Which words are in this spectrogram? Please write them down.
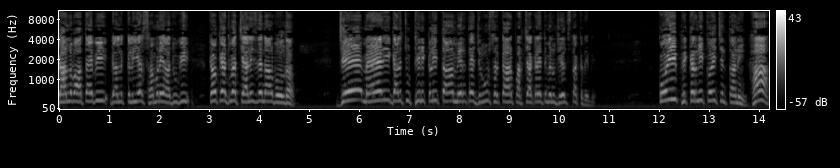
ਗੱਲਬਾਤ ਹੈ ਵੀ ਗੱਲ ਕਲੀਅਰ ਸਾਹਮਣੇ ਆ ਜੂਗੀ ਕਿਉਂਕਿ ਅੱਜ ਮੈਂ ਚੈਲੰਜ ਦੇ ਨਾਲ ਬੋਲਦਾ। ਜੇ ਮੇਰੀ ਗੱਲ ਝੂਠੀ ਨਿਕਲੀ ਤਾਂ ਮੇਰੇ ਤੇ ਜ਼ਰੂਰ ਸਰਕਾਰ ਪਰਚਾ ਕਰੇ ਤੇ ਮੈਨੂੰ ਜੇਲ੍ਹ 'ਚ ਧੱਕ ਦੇਵੇ। ਕੋਈ ਫਿਕਰ ਨਹੀਂ, ਕੋਈ ਚਿੰਤਾ ਨਹੀਂ। ਹਾਂ,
